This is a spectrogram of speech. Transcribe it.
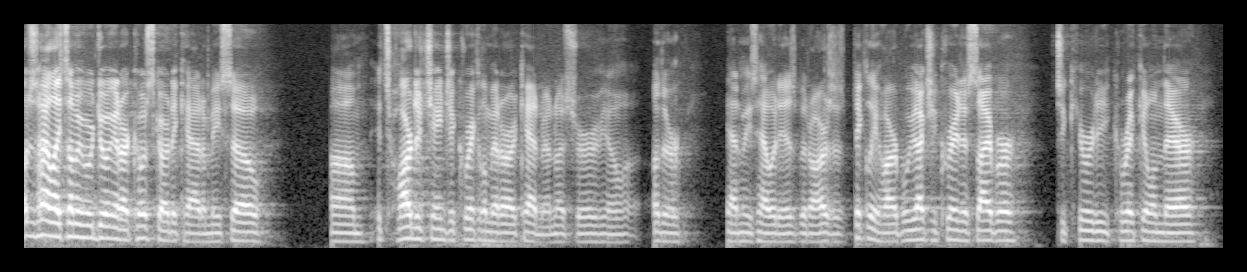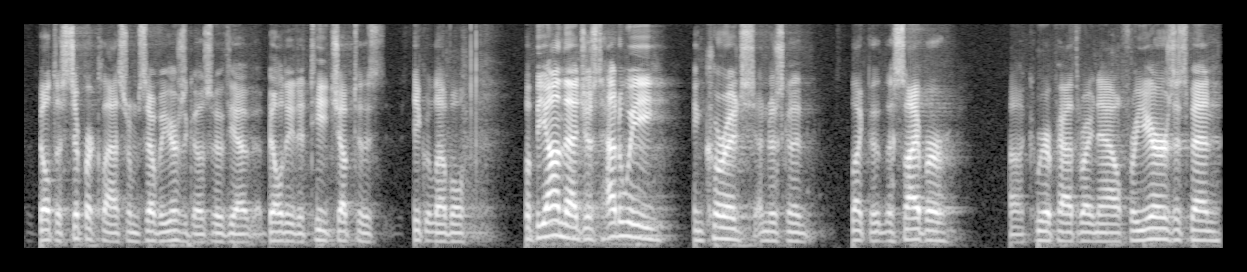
I'll just highlight something we're doing at our Coast Guard Academy. So um, it's hard to change the curriculum at our academy. I'm not sure, you know, other academies how it is, but ours is particularly hard. But we've actually created a cyber security curriculum there. Built a SIPR classroom several years ago, so we have the ability to teach up to the secret level. But beyond that, just how do we encourage? I'm just going to select the, the cyber uh, career path right now. For years, it's been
